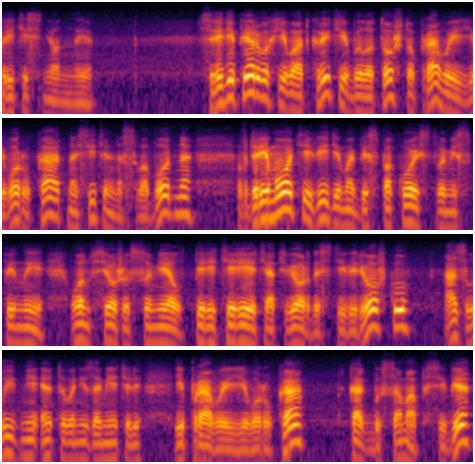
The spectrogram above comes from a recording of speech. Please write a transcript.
притесненные. Среди первых его открытий было то, что правая его рука относительно свободна, в дремоте, видимо, беспокойствами спины, он все же сумел перетереть от твердости веревку, а злыдни этого не заметили, и правая его рука, как бы сама по себе,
